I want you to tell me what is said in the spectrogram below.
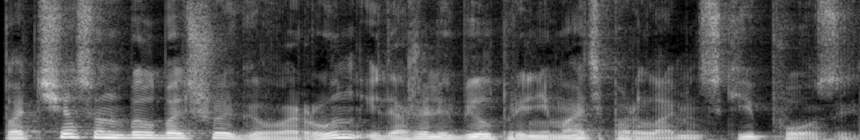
Подчас он был большой говорун и даже любил принимать парламентские позы.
